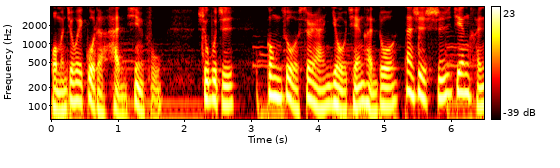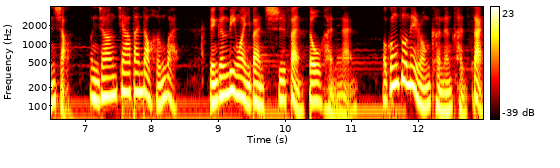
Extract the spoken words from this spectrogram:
我们就会过得很幸福。殊不知，工作虽然有钱很多，但是时间很少。你常常加班到很晚，连跟另外一半吃饭都很难。我工作内容可能很晒，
